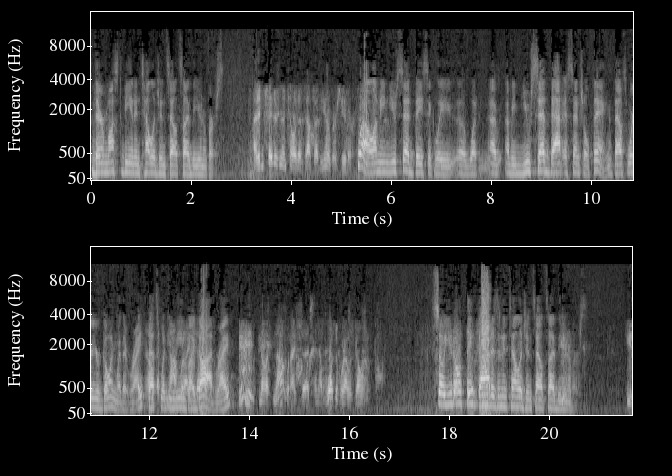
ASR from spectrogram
there must be an intelligence outside the universe? I didn't say there's an intelligence outside the universe either. Well, I mean, you said basically uh, what, I, I mean, you said that essential thing. That's where you're going with it, right? No, that's that's what you mean what by said. God, right? no, it's not what I said, and that wasn't where I was going. So you don't think God is an intelligence outside the universe? He's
